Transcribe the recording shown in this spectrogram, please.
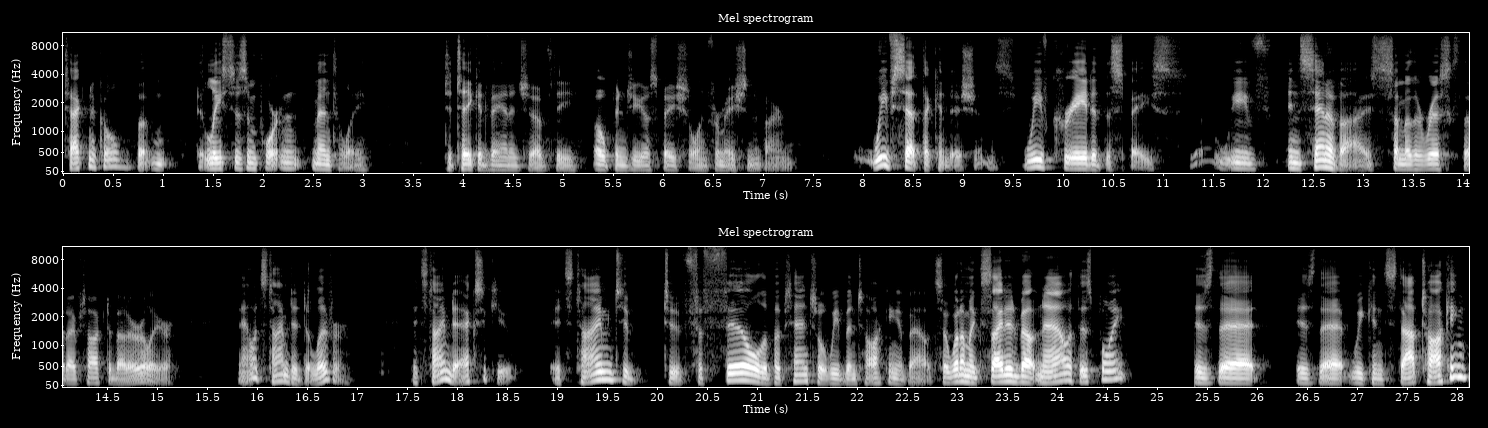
technical, but at least as important mentally, to take advantage of the open geospatial information environment. We've set the conditions, we've created the space, we've incentivized some of the risks that I've talked about earlier. Now it's time to deliver. It's time to execute. It's time to, to fulfill the potential we've been talking about. So what I'm excited about now at this point is that is that we can stop talking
